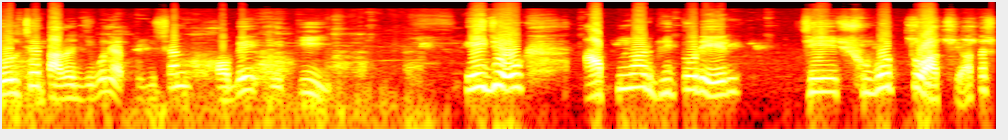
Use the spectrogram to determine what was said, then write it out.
চলছে, তাদের জীবনে অ্যাপ্লিকেশন হবে এটি। এই যোগ আপনার ভিতরের যে শুভত্ব আছে, অর্থাৎ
